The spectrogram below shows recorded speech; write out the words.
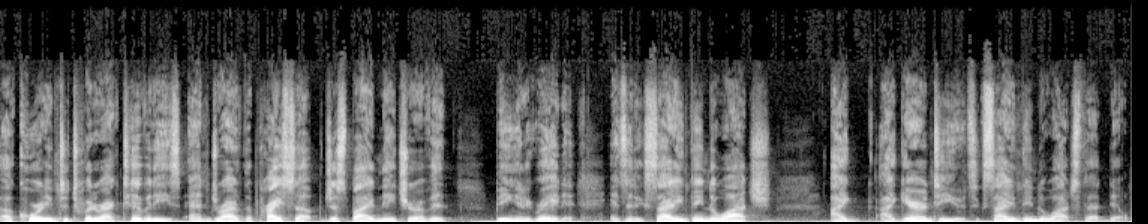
according to Twitter activities and drive the price up just by nature of it being integrated. It's an exciting thing to watch. I, I guarantee you, it's an exciting thing to watch that deal.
